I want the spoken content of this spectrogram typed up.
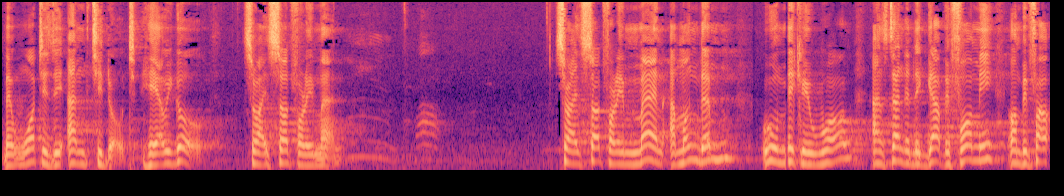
But what is the antidote? Here we go. So I sought for a man. So I sought for a man among them who will make a wall and stand in the gap before me on behalf,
